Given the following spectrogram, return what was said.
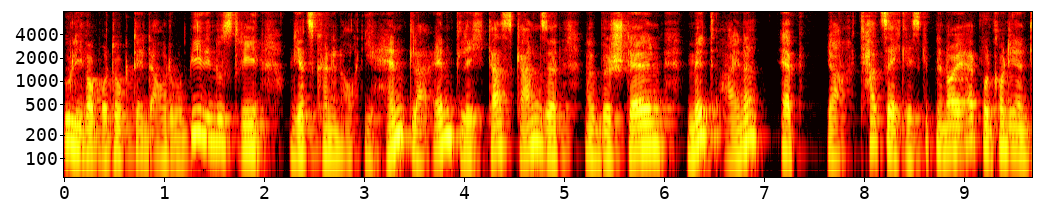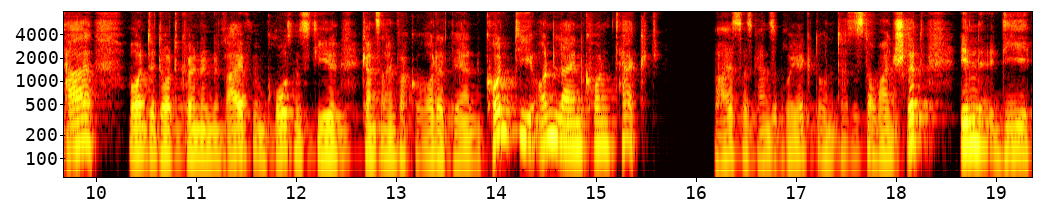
Zulieferprodukte in der Automobilindustrie. Und jetzt können auch die Händler endlich das Ganze äh, bestellen mit einer App. Ja, tatsächlich. Es gibt eine neue App von Continental und dort können Reifen im großen Stil ganz einfach geordert werden. Conti Online Kontakt. Heißt das ganze Projekt. Und das ist doch mal ein Schritt in die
